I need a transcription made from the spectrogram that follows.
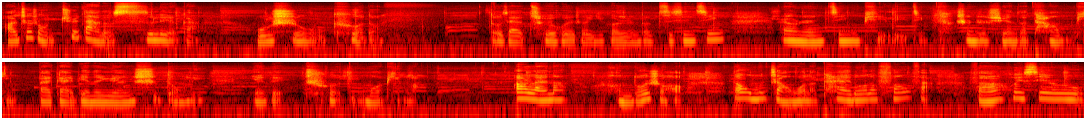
而这种巨大的撕裂感，无时无刻的都在摧毁着一个人的自信心，让人精疲力尽，甚至选择躺平，把改变的原始动力也给彻底磨平了。二来呢，很多时候，当我们掌握了太多的方法，反而会陷入。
